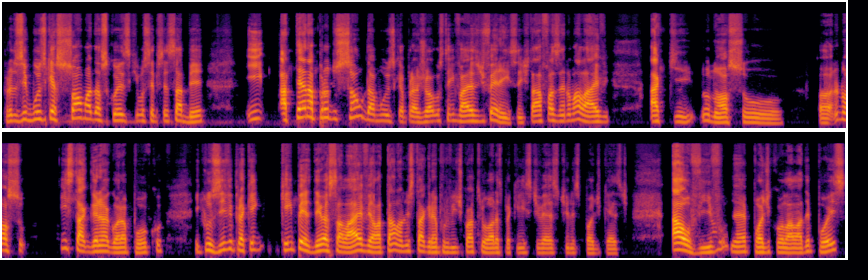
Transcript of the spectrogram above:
Produzir música é só uma das coisas que você precisa saber e até na produção da música para jogos tem várias diferenças. A gente estava fazendo uma live aqui no nosso, uh, no nosso Instagram agora há pouco. Inclusive, para quem, quem perdeu essa live, ela tá lá no Instagram por 24 horas, para quem estiver assistindo esse podcast ao vivo, né? Pode colar lá depois.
